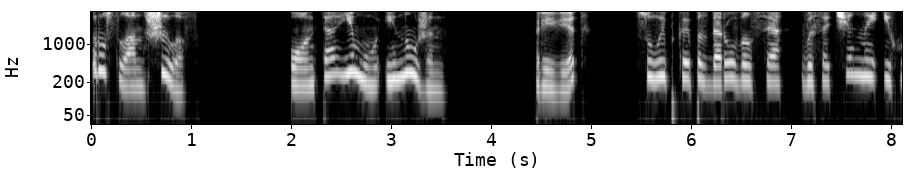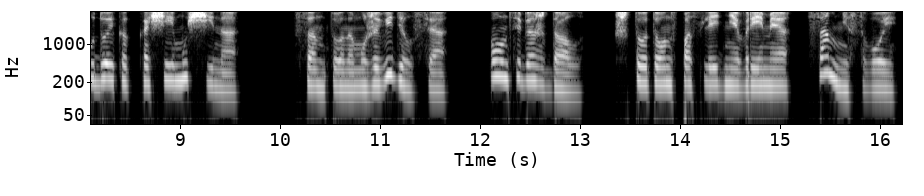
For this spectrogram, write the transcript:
Руслан Шилов. Он-то ему и нужен. «Привет», — с улыбкой поздоровался высоченный и худой, как Кощей, мужчина. «С Антоном уже виделся? Он тебя ждал. Что-то он в последнее время сам не свой.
